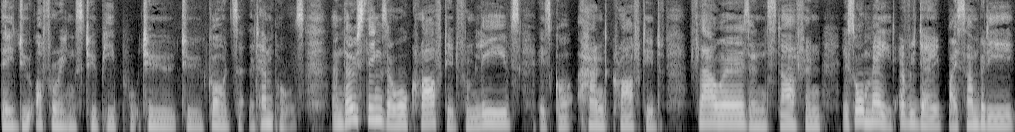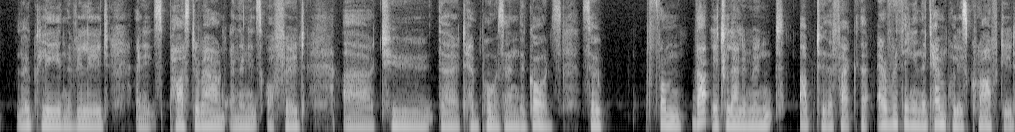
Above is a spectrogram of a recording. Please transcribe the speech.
they do offerings to people, to to gods at the temples, and those things are all crafted from leaves. It's got handcrafted flowers and stuff, and it's all made every day by somebody locally in the village, and it's passed around, and then it's offered uh, to the temples and the gods. So from that little element up to the fact that everything in the temple is crafted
